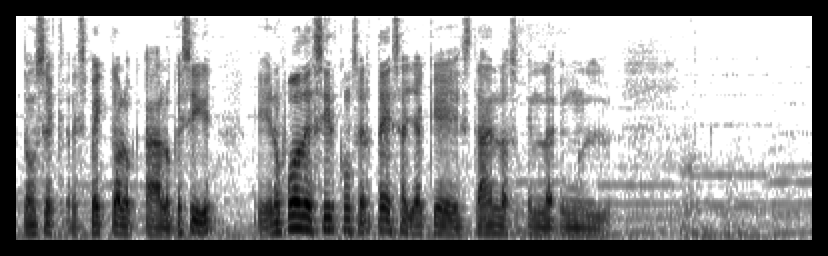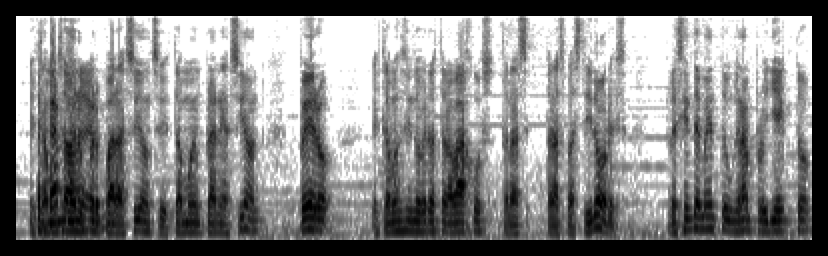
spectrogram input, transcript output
Entonces, respecto a lo, a lo que sigue, eh, no puedo decir con certeza, ya que está en, los, en, la- en el... Estamos ahora en preparación, sí, estamos en planeación, pero estamos haciendo varios trabajos tras, tras bastidores. Recientemente un gran proyecto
